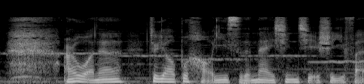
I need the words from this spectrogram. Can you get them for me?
而我呢，就要不好意思的耐心解释一番。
